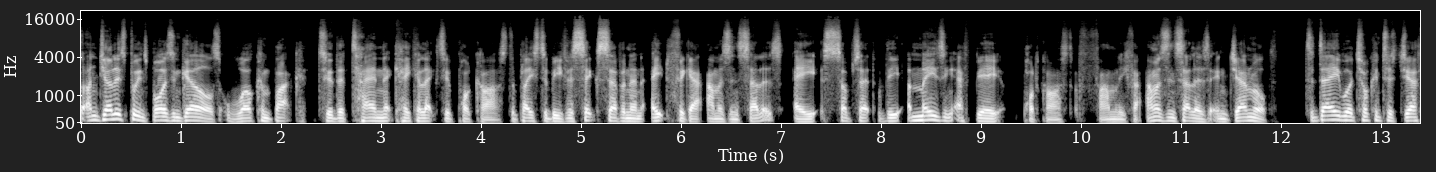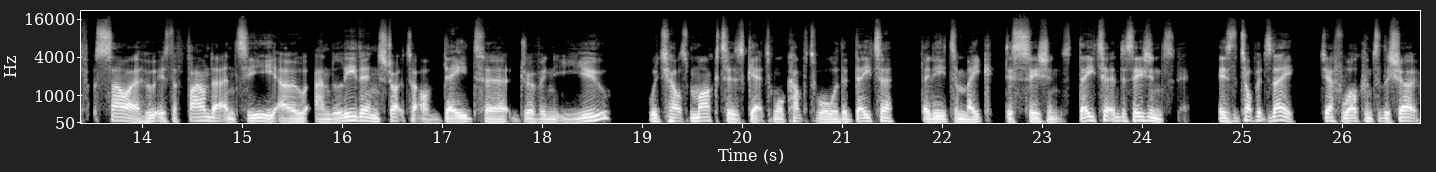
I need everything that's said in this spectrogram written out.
and jelly spoons, boys and girls, welcome back to the 10K Collective podcast, the place to be for six, seven, and eight figure Amazon sellers, a subset of the amazing FBA podcast family for Amazon sellers in general. Today, we're talking to Jeff Sauer, who is the founder and CEO and leader instructor of Data Driven You, which helps marketers get more comfortable with the data they need to make decisions. Data and decisions is the topic today. Jeff, welcome to the show.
